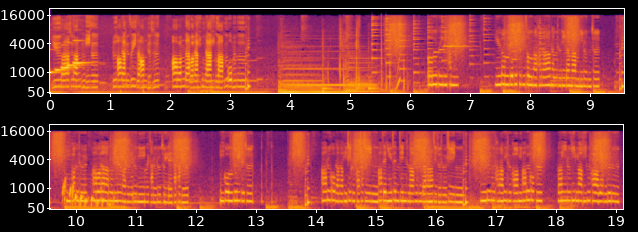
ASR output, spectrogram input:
Users and Mizu, Luana Zui and Mizu, I wonder what I'm dying of Obu. アルゴがミルカテンアテニズンジングアルガラージルジンミルカミルカミルコスアミルジンアミルカーヤルル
